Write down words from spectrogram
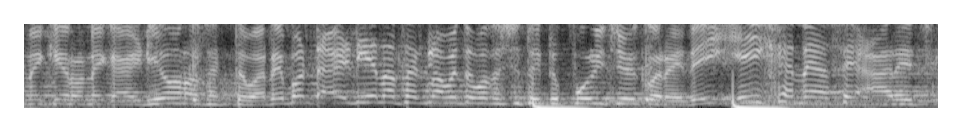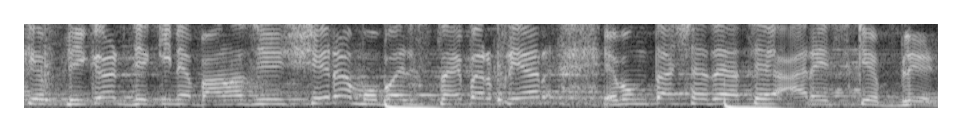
অনেকের অনেক আইডিয়াও না থাকতে পারে বাট আইডিয়া না থাকলে আমি তোমাদের সাথে একটু পরিচয় করে দিই। এইখানে আছে আর এইচ কে ফ্লিকার যে কিনা বাংলাদেশের সেরা মোবাইল স্নাইপার প্লেয়ার এবং তার সাথে আছে আর এইচ কে ব্লেড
